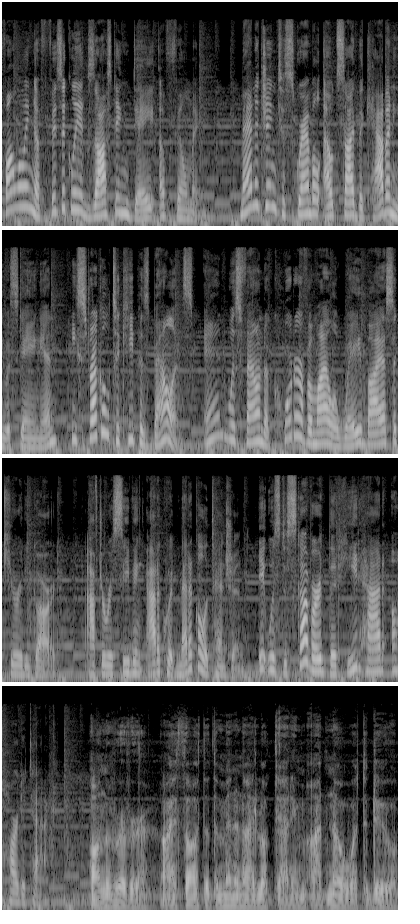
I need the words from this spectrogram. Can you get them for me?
following a physically exhausting day of filming. Managing to scramble outside the cabin he was staying in, he struggled to keep his balance and was found a quarter of a mile away by a security guard. After receiving adequate medical attention, it was discovered that he'd had a heart attack. On the river, I thought that the minute I looked at him, I'd know what to do.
